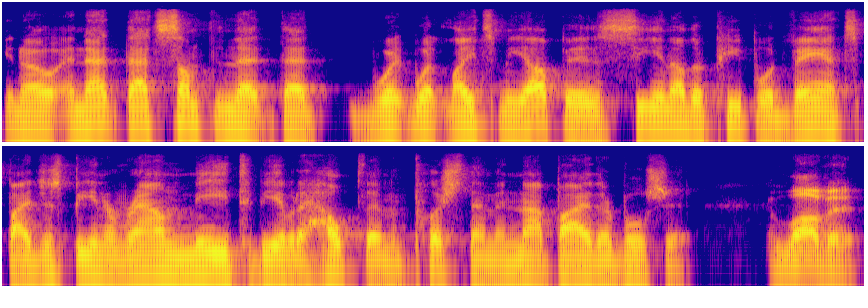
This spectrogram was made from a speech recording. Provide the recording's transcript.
you know, and that that's something that that what what lights me up is seeing other people advance by just being around me to be able to help them and push them and not buy their bullshit. I love it.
